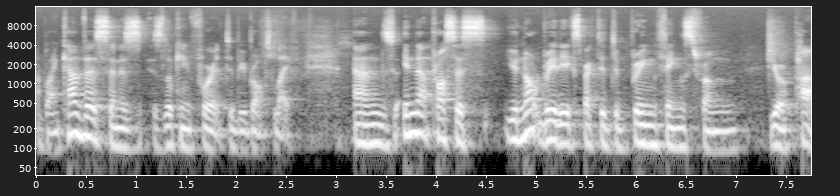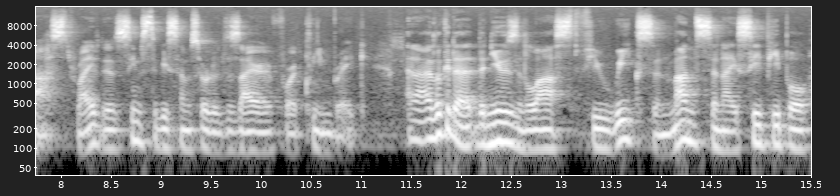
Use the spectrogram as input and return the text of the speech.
a blank canvas and is, is looking for it to be brought to life. And in that process, you're not really expected to bring things from your past, right? There seems to be some sort of desire for a clean break. And I look at the news in the last few weeks and months, and I see people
